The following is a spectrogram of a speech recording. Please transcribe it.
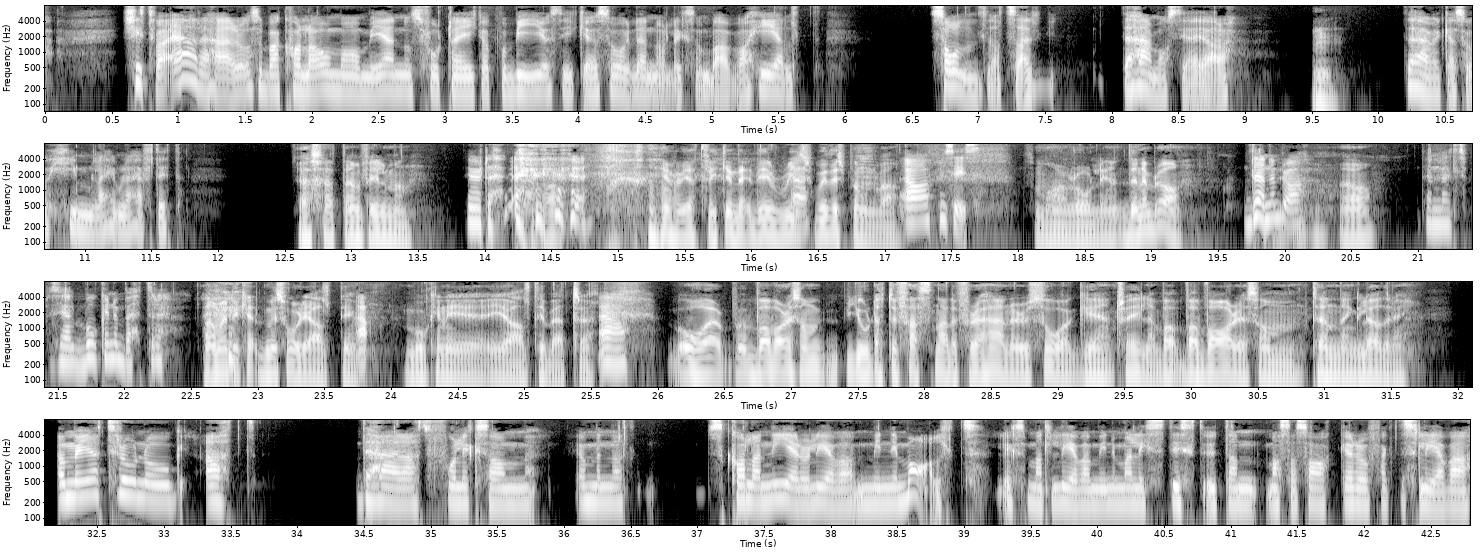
shit, vad är det här? Och så bara kolla om och om igen och så fort jag gick upp på bio så gick jag och såg den och liksom bara var helt såld. Att så här, det här måste jag göra. Mm. Det här verkar så himla, himla häftigt. Jag har sett den filmen. Du det? Ja, jag vet vilken det är. Det är Reese ja. Witherspoon, va? Ja, precis. Som har en roll i den. Den är bra. Den är bra. Ja. Den är lite speciell. Boken är bättre. Ja, men, det, men så är det alltid. Ja. Boken är, är alltid bättre. Ja. Och vad var det som gjorde att du fastnade för det här när du såg eh, trailern? Vad, vad var det som tände en glöd i dig? Ja, men jag tror nog att det här att få liksom, jag menar, skala ner och leva minimalt. Liksom att leva minimalistiskt utan massa saker och faktiskt leva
